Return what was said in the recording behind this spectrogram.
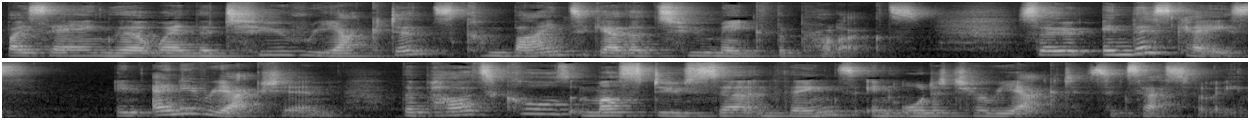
by saying that when the two reactants combine together to make the products. So in this case, in any reaction, the particles must do certain things in order to react successfully.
